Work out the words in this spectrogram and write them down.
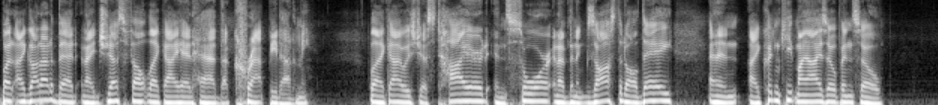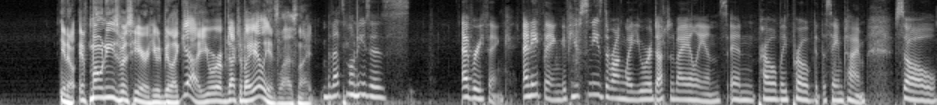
But I got out of bed and I just felt like I had had the crap beat out of me. Like I was just tired and sore and I've been exhausted all day and I couldn't keep my eyes open. So, you know, if Moniz was here, he would be like, yeah, you were abducted by aliens last night. But that's Moniz's everything. Anything. If you sneeze the wrong way, you were abducted by aliens and probably probed at the same time. So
